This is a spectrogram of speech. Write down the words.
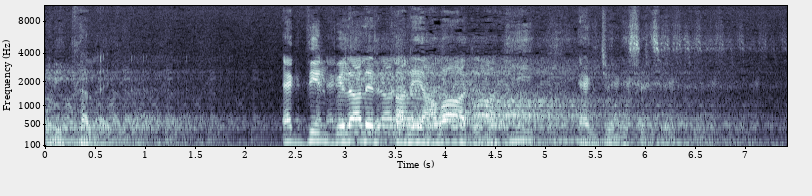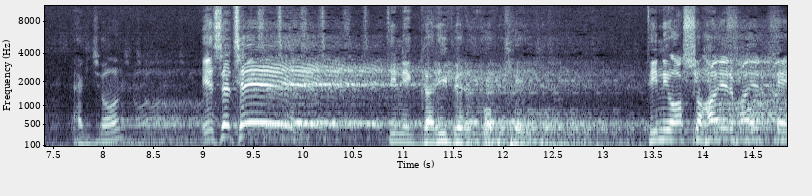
পরীক্ষা নেয় একদিন বেলালের কানে আওয়াজ নাকি একজন এসেছে। একজন এসেছে। তিনি গরিবের পক্ষে, তিনি অসহায়ের পক্ষে,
